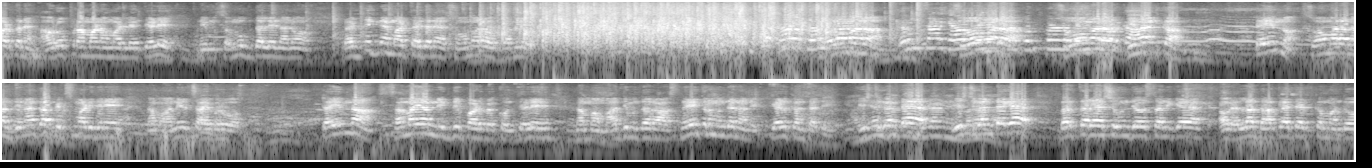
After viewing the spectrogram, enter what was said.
ಮಾಡ್ತಾನೆ, ಅವರು ಪ್ರಮಾಣ ಮಾಡ್ಲಿ ಅಂತೇಳಿ ನಿಮ್ಮ ಸಮ್ಮುಖದಲ್ಲಿ ನಾನು ಪ್ರತಿಜ್ಞೆ ಮಾಡ್ತಾ ಇದ್ದೇನೆ. ಸೋಮವಾರ ಬರ್ಲಿ. ಸೋಮವಾರ ಸೋಮವಾರ ಸೋಮವಾರ ದಿನಾಂಕ. ಟೈಮ್ ಸೋಮವಾರ ನಾನು ದಿನಾಂಕ ಫಿಕ್ಸ್ ಮಾಡಿದ್ದೀನಿ. ನಮ್ಮ ಅನಿಲ್ ಸಾಹೇಬರು ಟೈಮ್ನ ಸಮಯ ನಿಗದಿ ಮಾಡಬೇಕು ಅಂತೇಳಿ ನಮ್ಮ ಮಾಧ್ಯಮದವರ ಸ್ನೇಹಿತರ ಮುಂದೆ ನಾನು ಕೇಳ್ಕೊಂತ ಇದ್ದೀನಿ. ಇಷ್ಟು ಗಂಟೆ, ಇಷ್ಟು ಗಂಟೆಗೆ ಬರ್ತಾರೆ ಶಿವನ್ ದೇವಸ್ಥಾನಕ್ಕೆ, ಅವರೆಲ್ಲ ದಾಖಲಾತಿ ಎತ್ಕೊಂಡ್ಬಂದು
